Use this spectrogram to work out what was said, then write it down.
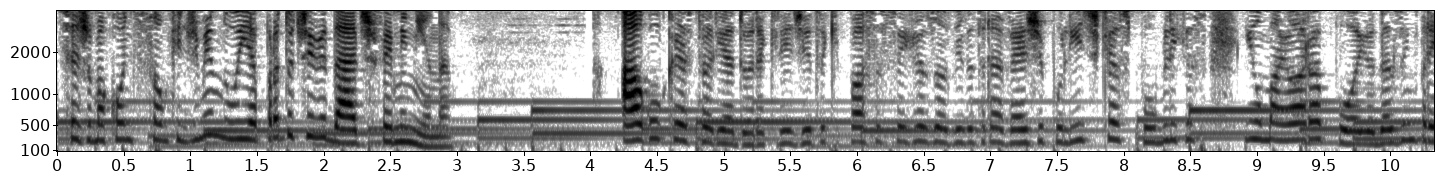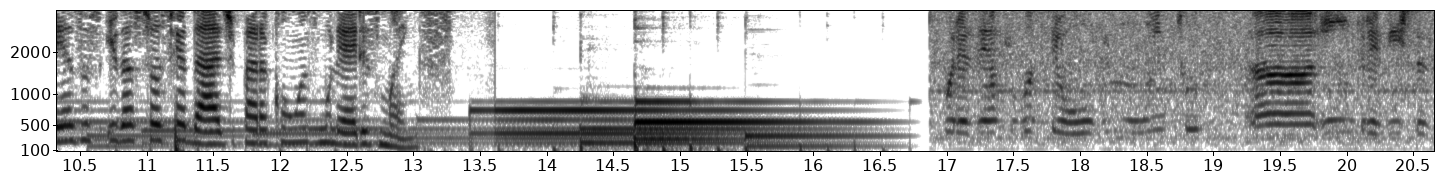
seja uma condição que diminui a produtividade feminina. Algo que a historiadora acredita que possa ser resolvido através de políticas públicas e um maior apoio das empresas e da sociedade para com as mulheres mães. Exemplo, você ouve muito uh, em entrevistas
